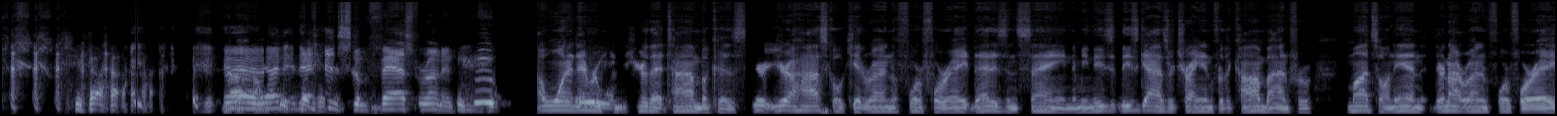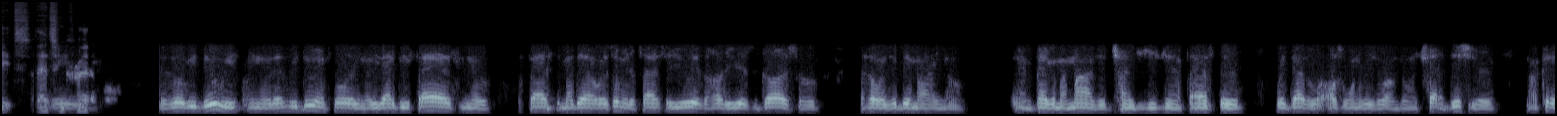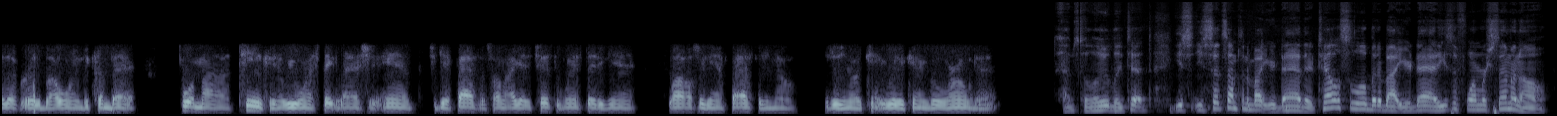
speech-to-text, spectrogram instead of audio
yeah, that, that is some fast running. I wanted everyone to hear that time because you're you're a high school kid running a four four eight. That is insane. I mean these these guys are training for the combine for months on end. They're not running four four eights. That's incredible. That's what we do. We, you know, that's what we do in Florida. You know, you got to be fast. You know, the faster. My dad always told me the faster you is, the harder you is to guard. So that's always been my, you know, in the back of my mind, just trying to keep getting faster. But that's also one of the reasons why I'm doing track this year. I could have left early, but I wanted to come back for my team. You know, we won state last year and to get faster. So I'm like, I get a chance to win state again while also getting faster. You know, you just, you know, it can't really can't go wrong with that. Absolutely. Te- You you said something about your dad there. Tell us a little bit about your dad. He's a former Seminole.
